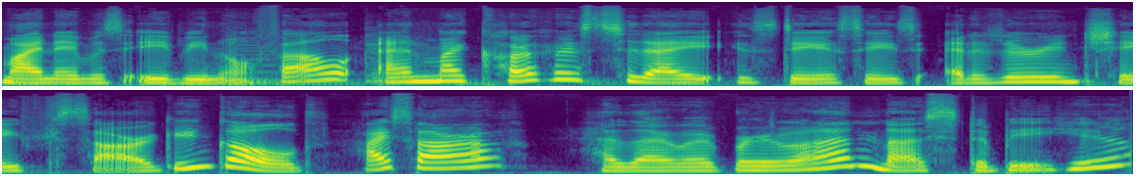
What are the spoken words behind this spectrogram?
My name is Evie Naufal, and my co host today is DSC's editor in chief, Sara Gingold. Hi, Sara. Hello, everyone. Nice to be here.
